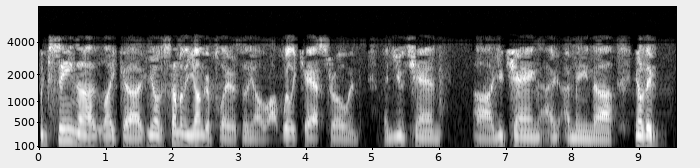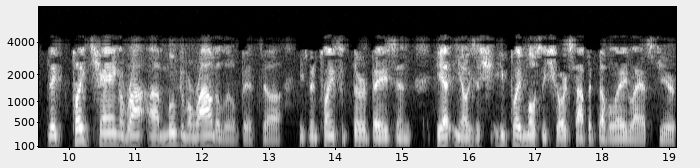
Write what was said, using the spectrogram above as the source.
we've seen uh, like uh, you know some of the younger players, you know uh, Willie Castro and and Yu Chen, uh, Yu Chang. I, I mean, uh, you know they they played Chang around, uh, moved him around a little bit. Uh, he's been playing some third base, and he had, you know he's a, he played mostly shortstop at Double A last year,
